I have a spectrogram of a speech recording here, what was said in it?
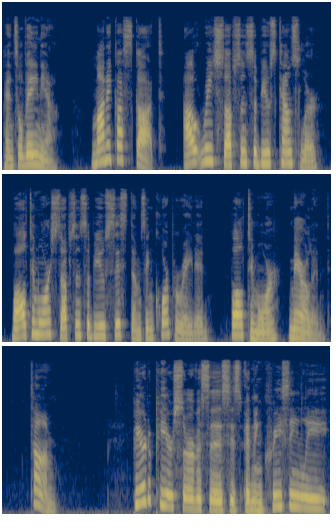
Pennsylvania. Monica Scott, Outreach Substance Abuse Counselor, Baltimore Substance Abuse Systems Incorporated, Baltimore, Maryland. Tom, Peer-to-peer services is an increasingly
